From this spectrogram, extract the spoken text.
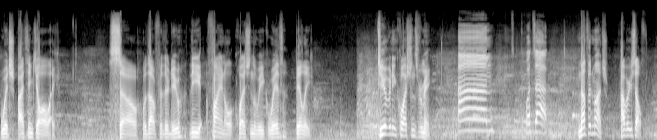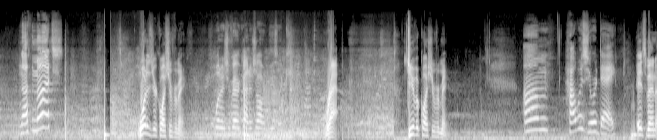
which I think y'all all like. So, without further ado, the final question of the week with Billy. Do you have any questions for me? Um, what's up? Nothing much. How about yourself? Nothing much. What is your question for me? What is your favorite kind of genre of music? Rap. Do you have a question for me? Um, how was your day? It's been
